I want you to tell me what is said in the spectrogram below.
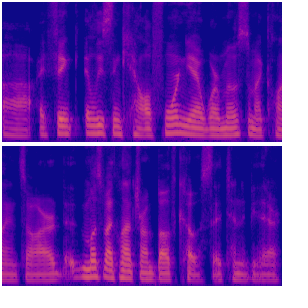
Uh, I think at least in California, where most of my clients are, most of my clients are on both coasts. They tend to be there.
